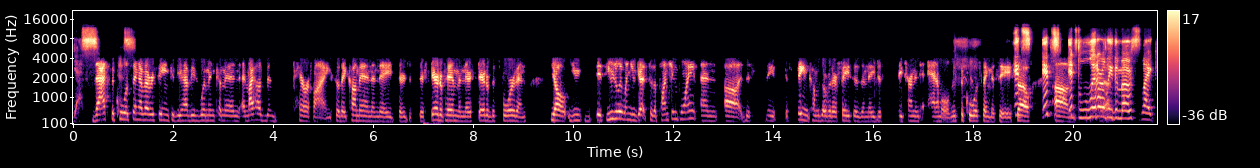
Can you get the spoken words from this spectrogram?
yes, That's the coolest Yes. thing I've ever seen because you have these women come in and my husband's terrifying. So they come in and they they're just they're scared of him and they're scared of the sport and yo you it's usually when you get to the punching point and uh this they this thing comes over their faces and they just they turn into animals. It's the coolest thing to see. it's so it's um, it's literally the most like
